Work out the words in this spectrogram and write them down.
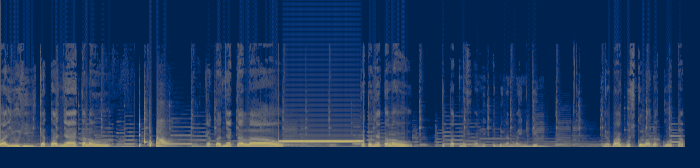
Payuhi. Katanya kalau Katanya kalau Katanya kalau cepat move on itu dengan main game. Ya bagus kalau ada kuota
